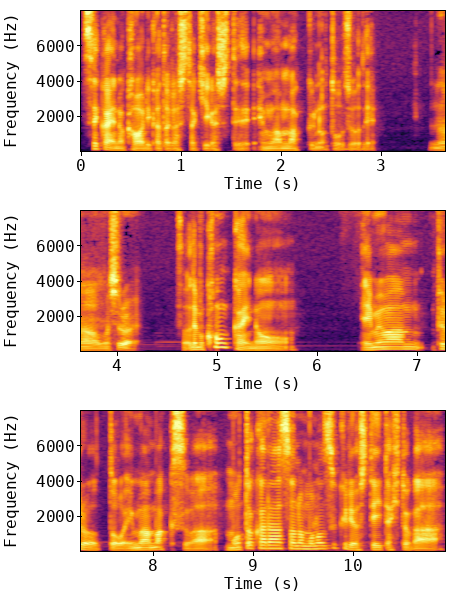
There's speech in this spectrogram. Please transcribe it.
世界の変わり方がした気がして M1Mac の登場で。ああ面白い。そうでも今回の M1 Pro と M1Max は元からそのものづくりをしていた人が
